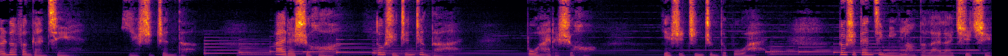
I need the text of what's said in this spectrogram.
而那份感情，也是真的。爱的时候，都是真正的爱；不爱的时候，也是真正的不爱。都是干净明朗的来来去去。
